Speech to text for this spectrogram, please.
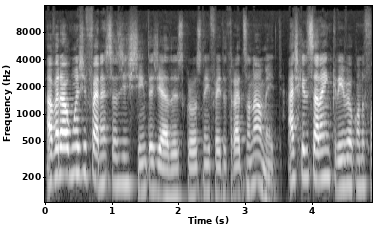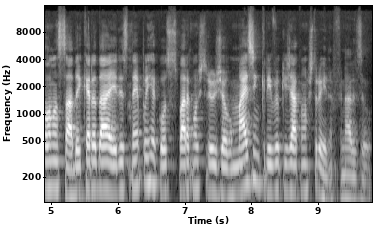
Haverá algumas diferenças distintas de Elder Scrolls têm feito tradicionalmente. Acho que ele será incrível quando for lançado e quero dar a eles tempo e recursos para construir o jogo mais incrível que já construíram, finalizou.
